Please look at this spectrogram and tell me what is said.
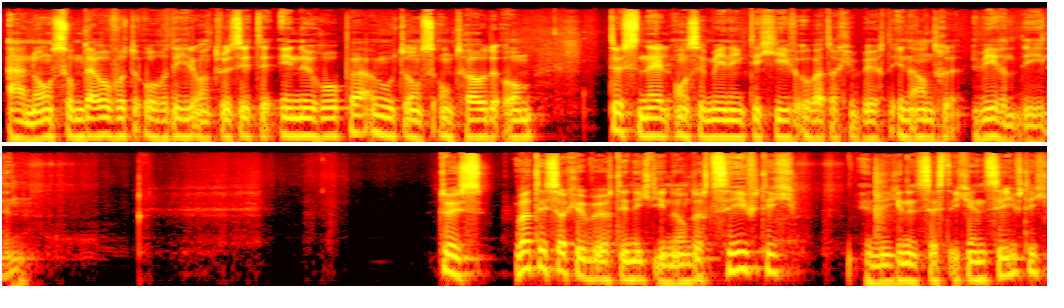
aan ons om daarover te oordelen, want we zitten in Europa. We moeten ons onthouden om te snel onze mening te geven over wat er gebeurt in andere werelddelen. Dus wat is er gebeurd in 1970, in 69 en 70?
